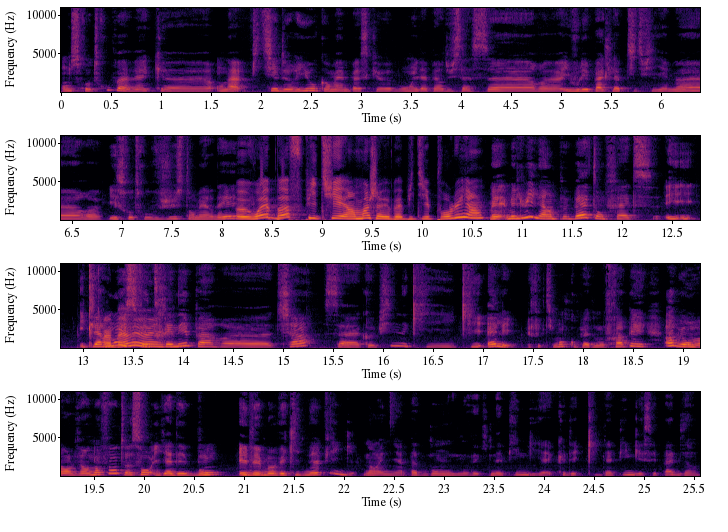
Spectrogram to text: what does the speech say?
on se retrouve avec euh, on a pitié de Rio quand même parce que bon il a perdu sa sœur euh, il voulait pas que la petite fille meure euh, il se retrouve juste emmerdé. Ouais bof pitié hein. moi j'avais pas pitié pour lui hein. Mais, mais lui il est un peu bête en fait. Et, clairement ah bah il se fait traîner par Cha sa copine qui qui elle est effectivement complètement frappée. Ah mais on va enlever un enfant de toute façon il y a des bons et des mauvais kidnappings. Non il n'y a pas de bons ou de mauvais kidnappings il y a que des kidnappings et c'est pas bien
